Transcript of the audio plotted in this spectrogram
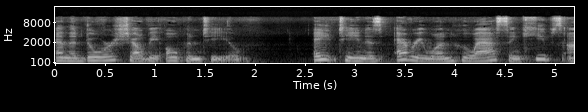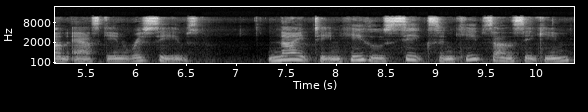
and the door shall be open to you. 18 is everyone who asks and keeps on asking receives. 19, he who seeks and keeps on seeking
